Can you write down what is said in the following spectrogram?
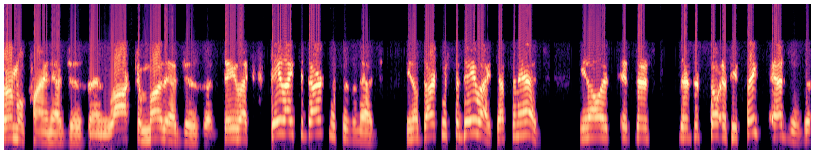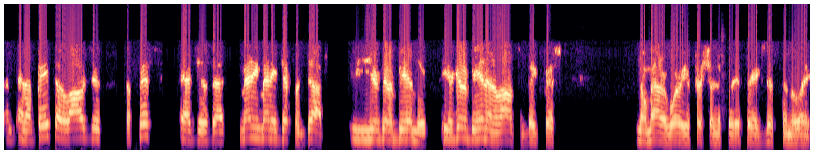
thermocline edges and rock to mud edges and daylight daylight to darkness is an edge. You know, darkness to daylight that's an edge. You know, it, it there's there's just so if you think edges and, and a bait that allows you to fish edges at many many different depths, you're going to be in the you're going to be in and around some big fish, no matter where you're fishing if, if they exist in the lake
